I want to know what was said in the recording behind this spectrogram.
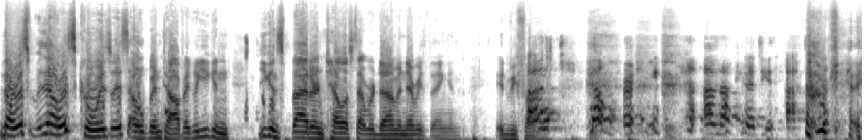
No, it's no, it's cool. It's it's open topic. You can you can splatter and tell us that we're dumb and everything, and it'd be fine. Oh, don't worry. I'm not gonna do that. okay.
